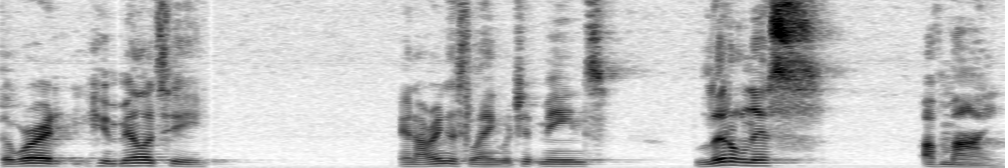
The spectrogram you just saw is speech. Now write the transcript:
The word humility in our English language, it means littleness of mind.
